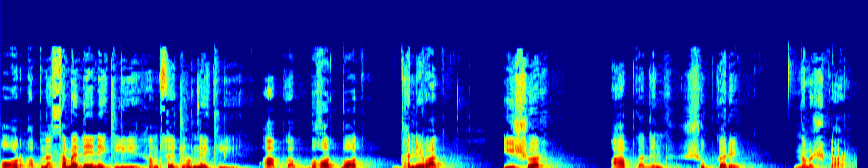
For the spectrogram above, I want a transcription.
और अपना समय देने के लिए, हमसे जुड़ने के लिए आपका बहुत बहुत धन्यवाद। ईश्वर, आपका दिन शुभ करे। नमस्कार।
